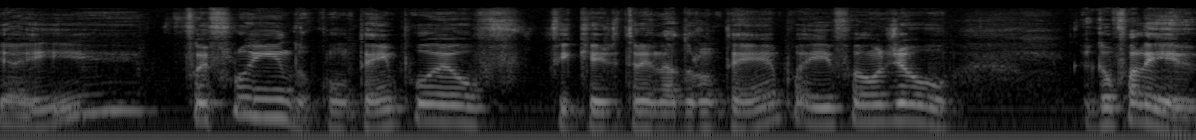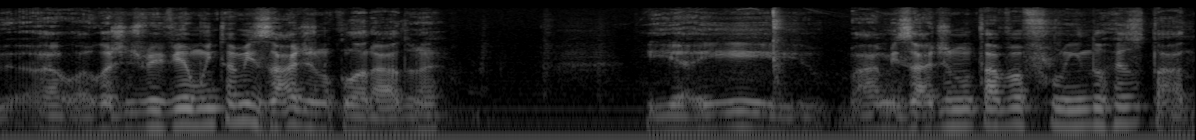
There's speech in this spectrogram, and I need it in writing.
E aí foi fluindo. Com o tempo eu fiquei de treinador um tempo, aí foi onde eu. É que eu falei, a, a gente vivia muita amizade no Colorado, né? E aí a amizade não estava fluindo o resultado.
